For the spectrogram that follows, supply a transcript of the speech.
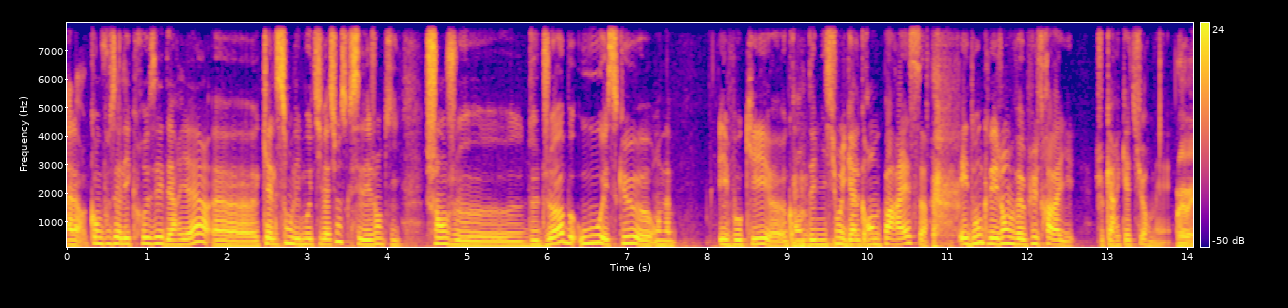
Alors, quand vous allez creuser derrière, euh, quelles sont les motivations? Est-ce que c'est des gens qui changent euh, de job ou est-ce qu'on a évoqué euh, grande mhm. démission égale grande paresse, et donc les gens ne veulent plus travailler. Je caricature, mais. Oui, oui.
